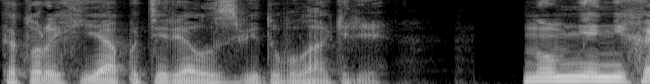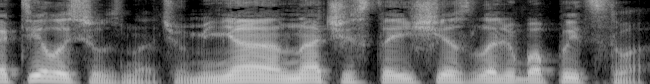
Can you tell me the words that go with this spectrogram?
которых я потерял из виду в лагере. Но мне не хотелось узнать, у меня начисто исчезло любопытство.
